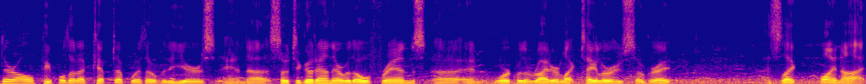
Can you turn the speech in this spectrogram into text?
they're all people that I've kept up with over the years. And uh, so to go down there with old friends uh, and work with a writer like Taylor, who's so great, it's like, why not?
